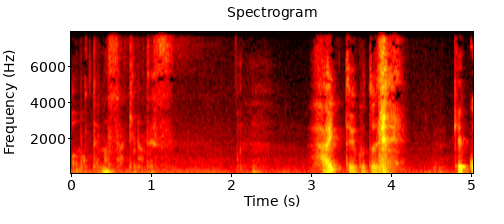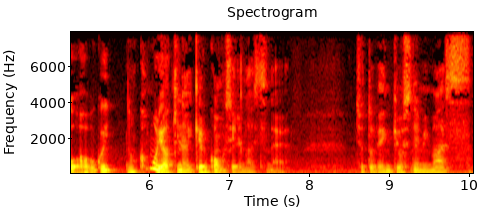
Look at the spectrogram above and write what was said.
思ってます秋野です。はいということで。結構あ僕中森明菜いけるかもしれないですね。ちょっと勉強してみます。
